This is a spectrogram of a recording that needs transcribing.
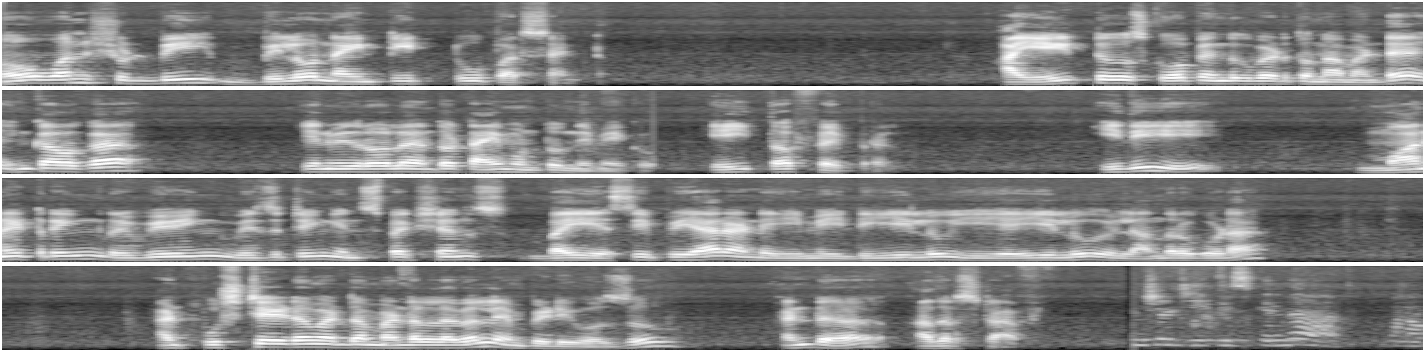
no one should be below ninety two percent ఆ ఎయిట్ స్కోప్ ఎందుకు పెడుతున్నామంటే ఇంకా ఒక ఎనిమిది రోజులు ఎంతో టైం ఉంటుంది మీకు. Eighth of April. ఇది monitoring reviewing visiting inspections by SCPR and ఈ మీ డిఈలు ఈ ఏఈలు వీళ్ళందరూ కూడా. అండ్ పుష్ చేయడం at the mandal level MPDOs and other staff మనం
